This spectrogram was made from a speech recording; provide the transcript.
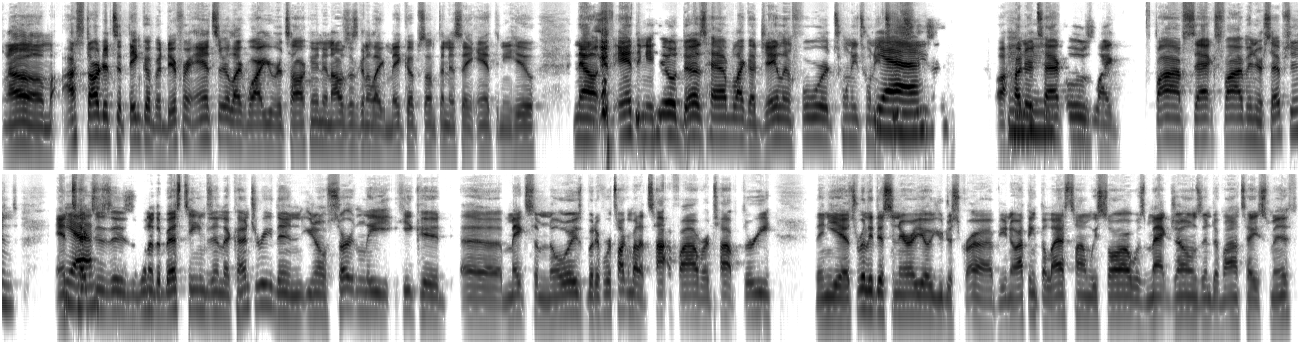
Um, I started to think of a different answer like while you were talking, and I was just gonna like make up something and say Anthony Hill. Now, if Anthony Hill does have like a Jaylan Ford 2022 yeah. season, 100 mm-hmm. tackles, like five sacks, five interceptions, and yeah. Texas is one of the best teams in the country, then you know certainly he could uh make some noise. But if we're talking about a top five or top three, then yeah, it's really the scenario you described. You know, I think the last time we saw it was Mac Jones and DeVonta Smith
